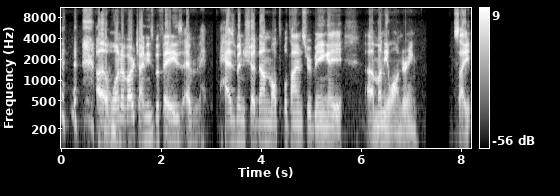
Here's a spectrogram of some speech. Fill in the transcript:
uh, one of our Chinese buffets ev- has been shut down multiple times for being a uh, money laundering site.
